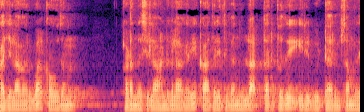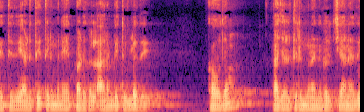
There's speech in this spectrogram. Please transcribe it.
கஜல் அகர்வால் கௌதம் கடந்த சில ஆண்டுகளாகவே காதலித்து வந்துள்ளார். தற்போது இரு வீட்டாரும் சம்மதித்ததை அடுத்து திருமண ஏற்பாடுகள் ஆரம்பித்துள்ளது. கௌதம் கஜல் திருமண நிகழ்ச்சியானது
